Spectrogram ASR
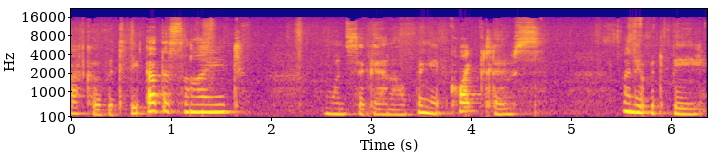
Back over to the other side once again I'll bring it quite close and it would be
